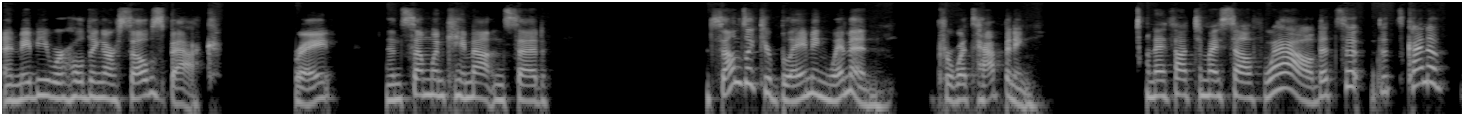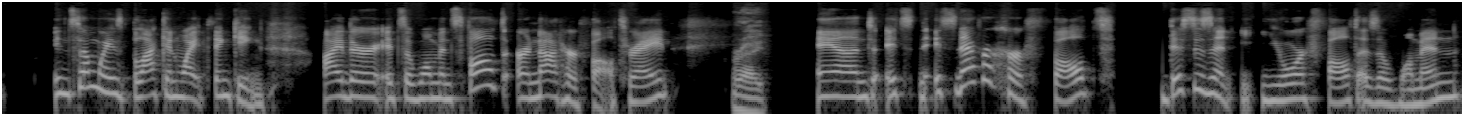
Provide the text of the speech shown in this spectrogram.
and maybe we're holding ourselves back, right? And someone came out and said, It sounds like you're blaming women for what's happening. And I thought to myself, wow, that's a, that's kind of in some ways black and white thinking. Either it's a woman's fault or not her fault, right? Right. And it's it's never her fault this isn't your fault as a woman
